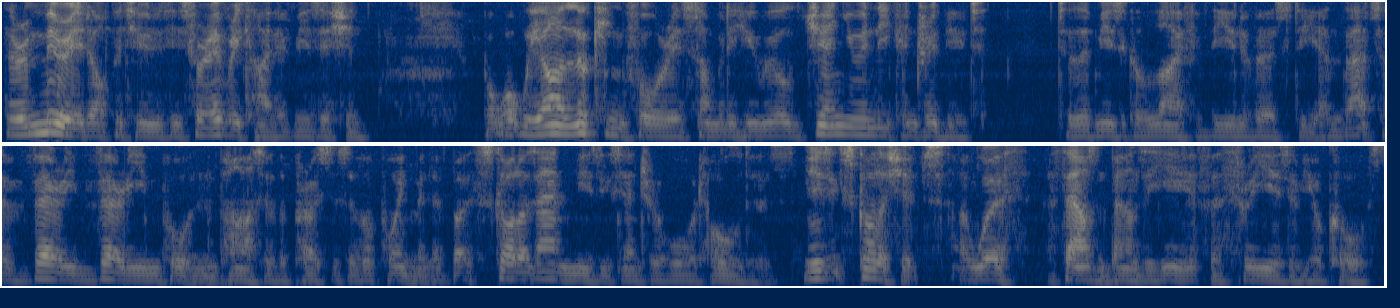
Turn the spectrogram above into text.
There are myriad opportunities for every kind of musician. But what we are looking for is somebody who will genuinely contribute to the musical life of the university and that's a very very important part of the process of appointment of both scholars and music centre award holders music scholarships are worth a thousand pounds a year for three years of your course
